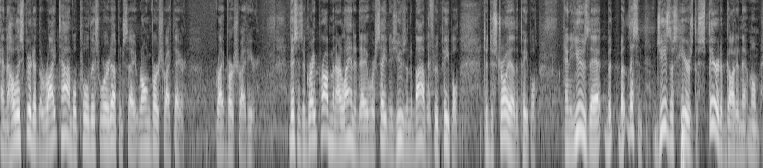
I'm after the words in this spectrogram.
And the Holy Spirit at the right time will pull this word up and say, wrong verse right there, right verse right here. This is a great problem in our land today where Satan is using the Bible through people to destroy other people. And he used that, but, but listen, Jesus hears the Spirit of God in that moment.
